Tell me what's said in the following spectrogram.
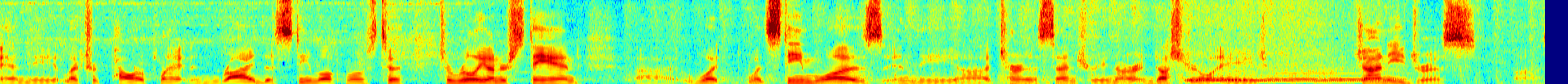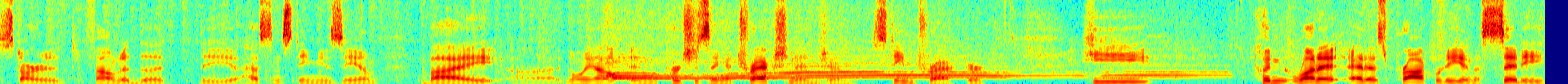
and the electric power plant and ride the steam locomotives to, to really understand uh, what, what steam was in the uh, turn of the century, in our industrial age. Uh, John Idris started, founded the, the Hesston Steam Museum by uh, going out and purchasing a traction engine, steam tractor. He couldn't run it at his property in the city,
